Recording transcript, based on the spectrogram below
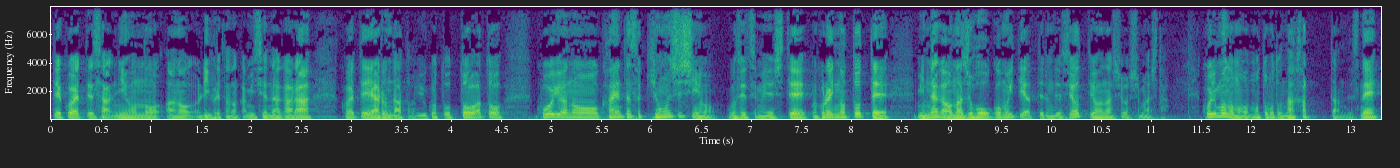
で、こうやってさ、日本のあの、リーフレットなんか見せながら、こうやってやるんだということと、あと、こういうあの、肝炎対策基本指針をご説明して、まあこれにのっとって、みんなが同じ方向を向いてやってるんですよっていう話をしました。こういうものももともとなかったんですね。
